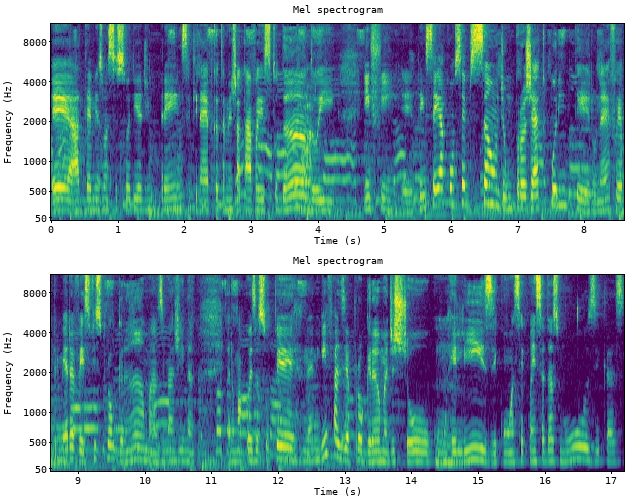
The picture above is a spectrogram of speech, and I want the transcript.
é, até mesmo assessoria de imprensa, que na época eu também já estava estudando e, enfim, é, pensei a concepção de um projeto por inteiro, né? Foi a primeira vez, fiz programas, imagina, era uma coisa super, né? Ninguém fazia programa de show com release, com a sequência das músicas.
